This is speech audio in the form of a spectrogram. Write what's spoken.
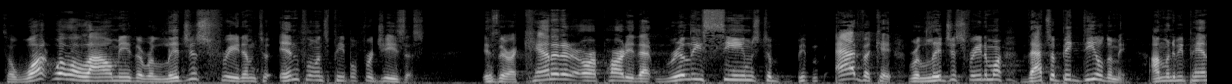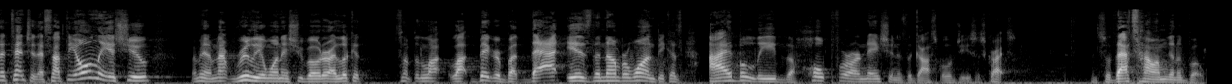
So, what will allow me the religious freedom to influence people for Jesus? Is there a candidate or a party that really seems to advocate religious freedom more? That's a big deal to me. I'm going to be paying attention. That's not the only issue. I mean, I'm not really a one issue voter. I look at something a lot, lot bigger, but that is the number one because I believe the hope for our nation is the gospel of Jesus Christ. And so that's how I'm going to vote.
